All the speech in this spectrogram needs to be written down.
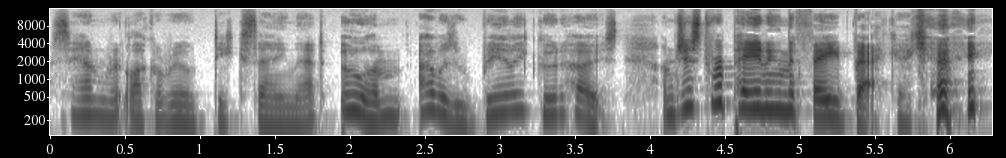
sound like a real dick saying that. Ooh, I'm, I was a really good host. I'm just repeating the feedback, okay?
